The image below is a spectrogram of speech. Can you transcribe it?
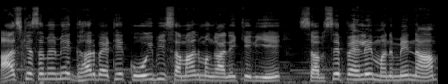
आज के समय में घर बैठे कोई भी सामान मंगाने के लिए सबसे पहले मन में नाम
